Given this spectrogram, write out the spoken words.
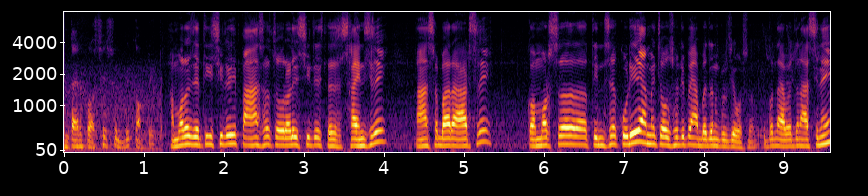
enter process should be complete আমরো যেতি কিছিল 544 সিট সাইন্স রে 512 আর্টস রে কমার্স 320 আমি 64 পে আবেদন করজিব সর ইপন আবেদন আসি নাই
